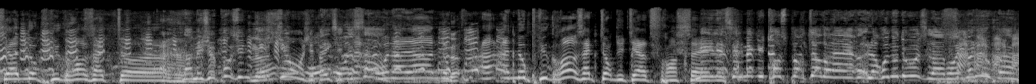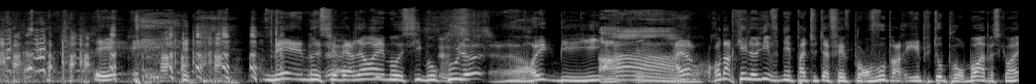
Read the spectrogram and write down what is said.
c'est un de nos plus grands acteurs. Non mais je pose une question, j'ai pas dit que On c'était a, ça. on a là un, de nos- un- un de nos plus grands acteurs du théâtre Mais français. il est- c'est le mec du transporteur dans la, la Renault 12 là, vous rigolez ou quoi Et... Mais Monsieur Berléand aime aussi beaucoup le euh, rugby. Ah. Alors, remarquez, le livre n'est pas tout à fait pour vous, par- il est plutôt pour moi, parce que moi,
